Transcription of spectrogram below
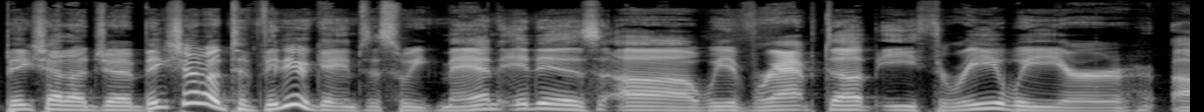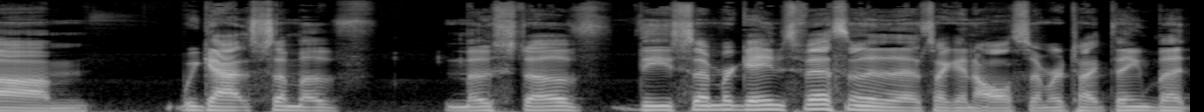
Big shout out, Joe. Big shout out to video games this week, man. It is uh we have wrapped up E3. We are um we got some of most of the Summer Games Fest. I know that's like an all summer type thing, but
